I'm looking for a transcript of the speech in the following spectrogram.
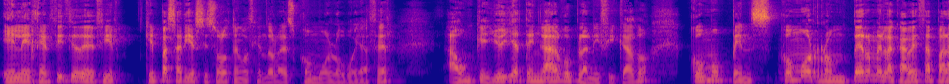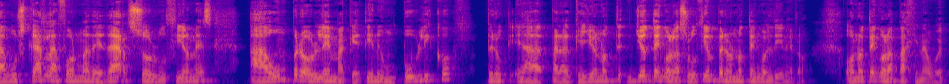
El ejercicio de decir, ¿qué pasaría si solo tengo 100 dólares? ¿Cómo lo voy a hacer? Aunque yo ya tenga algo planificado, cómo, romperme la cabeza para buscar la forma de dar soluciones a un problema que tiene un público, pero ah, para el que yo no yo tengo la solución, pero no tengo el dinero, o no tengo la página web,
